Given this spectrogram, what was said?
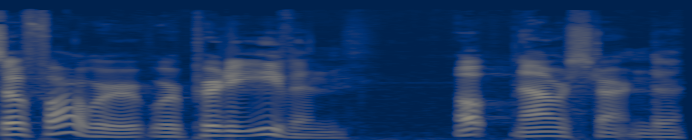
So far, we're we're pretty even. Oh, now we're starting to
